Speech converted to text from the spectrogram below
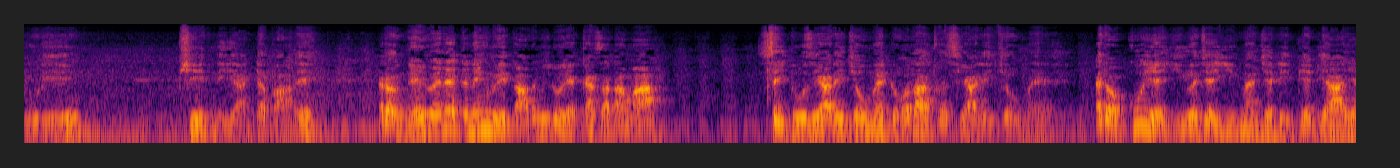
မျိုးတွေဖြစ်နေရတတ်ပါတယ်အဲ့တော့ငယ်ရွယ်တဲ့တနင်္ဂနွေသားသမီးတို့ရဲ့ကန်ဆာတာမှာ စိတ်ဒိုစရာတွေကြုံမယ်ဒေါသထွက်စရာတွေကြုံမယ်အဲ့တော့ကိုယ့်ရဲ့ရည်ရွယ်ချက်ရည်မှန်းချက်တွေပြည့်ပြားရ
